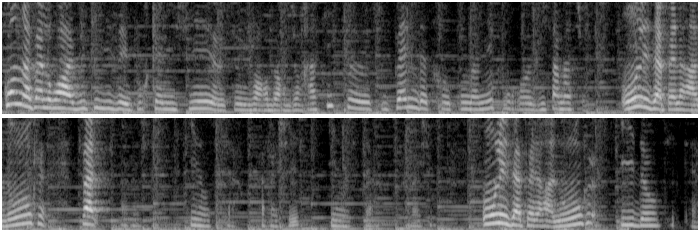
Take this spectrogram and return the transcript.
qu'on n'a pas le droit d'utiliser pour qualifier euh, ce genre d'ordure raciste sous peine d'être condamné pour diffamation. On les appellera donc identitaires, pas fascistes, identitaires, pas fascistes. On les appellera donc identitaires.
